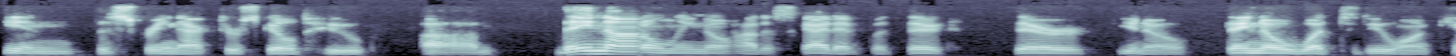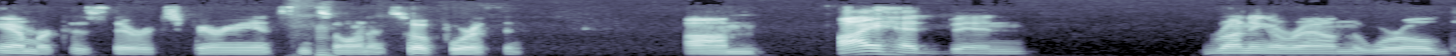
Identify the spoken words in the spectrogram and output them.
in the screen actors guild who um, they not only know how to skydive but they're they're you know they know what to do on camera because they're experienced and so on and so forth. And um, i had been running around the world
